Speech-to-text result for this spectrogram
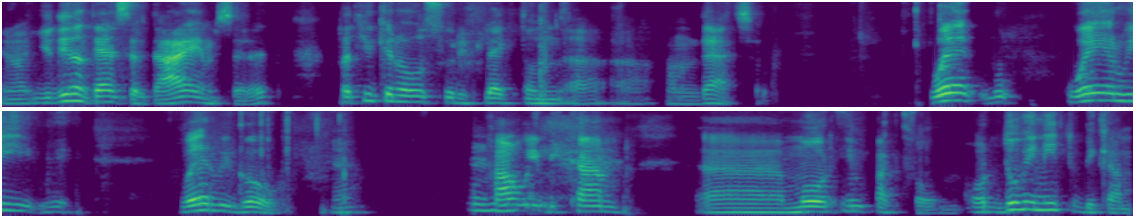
you know you didn't answer it i answered it but you can also reflect on uh, uh, on that so where where we, where we go yeah? mm-hmm. how we become uh, more impactful or do we need to become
